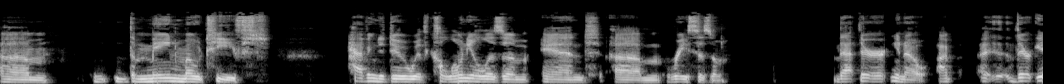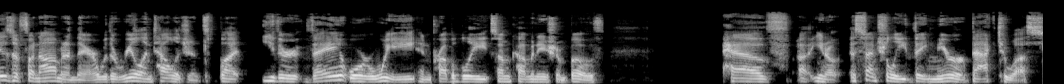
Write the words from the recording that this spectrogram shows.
um, the main motifs having to do with colonialism and um, racism. That there, you know, I, I, there is a phenomenon there with a real intelligence, but either they or we, and probably some combination of both, have, uh, you know, essentially they mirror back to us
